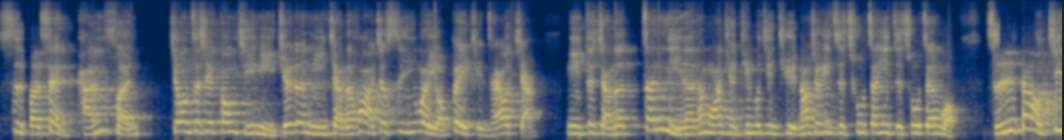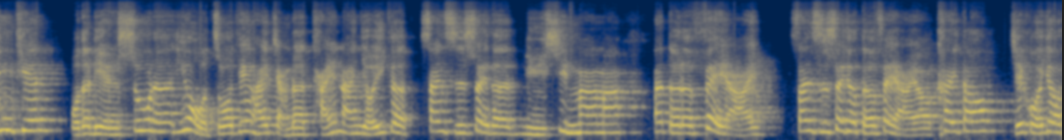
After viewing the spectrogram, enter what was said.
四 percent 韩粉，就用这些攻击你，觉得你讲的话就是因为有背景才要讲。你的讲的真理呢，他们完全听不进去，然后就一直出征，一直出征我，直到今天我的脸书呢，因为我昨天还讲了台南有一个三十岁的女性妈妈，她得了肺癌，三十岁就得肺癌哦，开刀，结果又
